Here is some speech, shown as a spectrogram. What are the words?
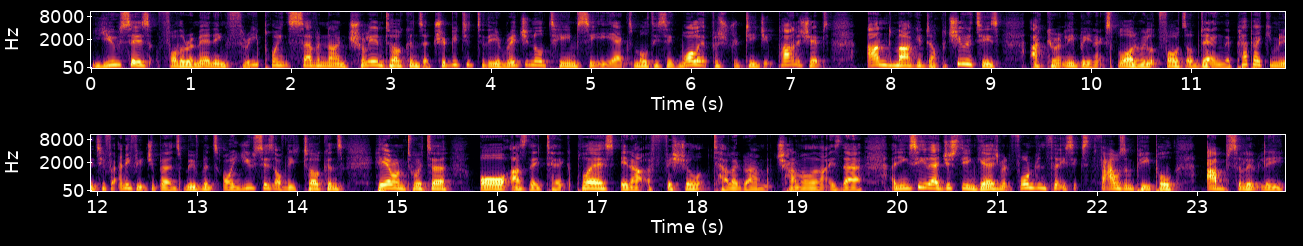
Uses for the remaining 3.79 trillion tokens attributed to the original team CEX multi-sig wallet for strategic partnerships and market opportunities are currently being explored. We look forward to updating the Pepe community for any future burns, movements, or uses of these tokens here on Twitter or as they take place in our official Telegram channel. And that is there. And you can see there just the engagement 436,000 people absolutely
